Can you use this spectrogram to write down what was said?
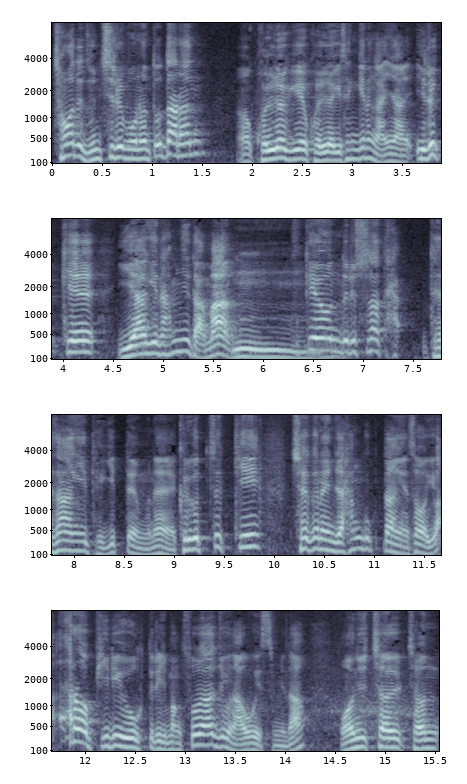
청와대 눈치를 보는 또 다른 어, 권력 위에 권력이 생기는 거 아니냐. 이렇게 이야기를 합니다만 음. 국회의원들이 수사 다- 대상이 되기 때문에 그리고 특히 최근에 이제 한국당에서 여러 비리 의혹들이 막 쏟아지고 나오고 있습니다. 원유철 전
